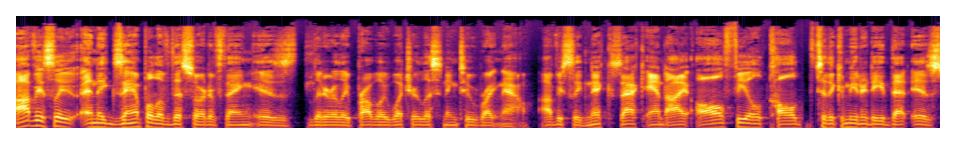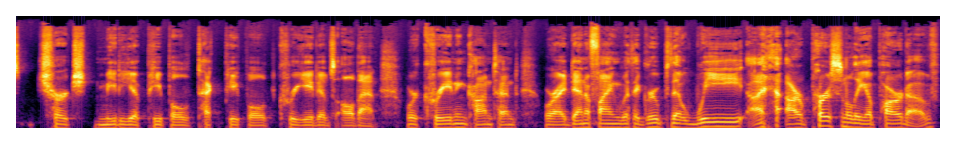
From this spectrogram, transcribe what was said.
obviously an example of this sort of thing is literally probably what you're listening to right now. Obviously nick zach and i all feel called to the community that is church media people tech people creatives all that. We're creating content. We're identifying with a group that we are personally a part of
